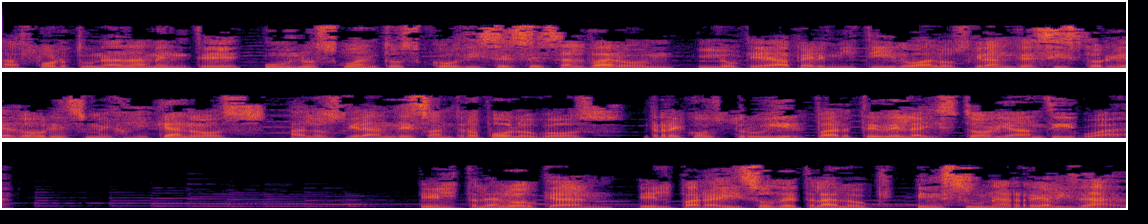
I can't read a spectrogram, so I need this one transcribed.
Afortunadamente, unos cuantos códices se salvaron, lo que ha permitido a los grandes historiadores mexicanos, a los grandes antropólogos, reconstruir parte de la historia antigua. El Tlalocan, el paraíso de Tlaloc, es una realidad.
